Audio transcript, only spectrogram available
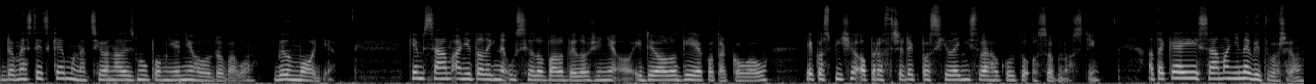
domestickému nacionalismu poměrně holdovalo. Byl módě. Kim sám ani tolik neusiloval vyloženě o ideologii jako takovou, jako spíše o prostředek posílení svého kultu osobnosti. A také ji sám ani nevytvořil.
